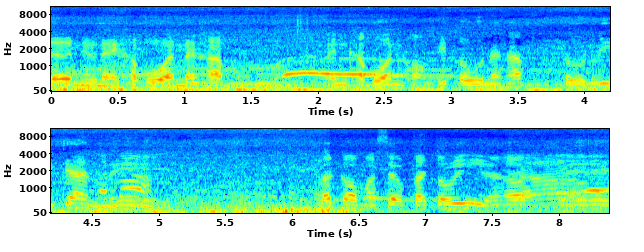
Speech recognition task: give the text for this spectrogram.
เดินอยู่ในขบวนนะครับ เป็นขบวนของพี่ตูนนะครับ ตูนวีแกนนี่ แล้วก็มาเซลแฟคทอรี่นะครับนี่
